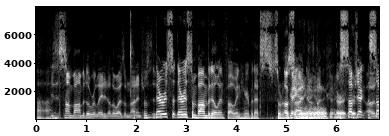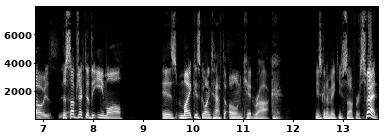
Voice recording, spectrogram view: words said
Uh, Is this Tom Bombadil related? Otherwise, I'm not interested. there is there is some Bombadil info in here, but that's sort of Okay, side good. note. The subject I the, was sub- always yeah. the subject of the email is Mike is going to have to own Kid Rock. He's going to make you suffer. Sven,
